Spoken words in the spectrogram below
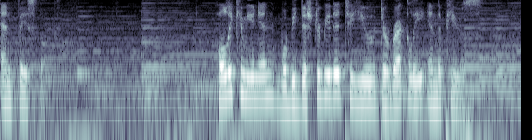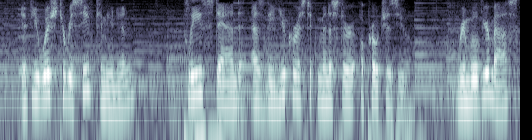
and Facebook. Holy Communion will be distributed to you directly in the pews. If you wish to receive communion, please stand as the Eucharistic minister approaches you. Remove your mask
